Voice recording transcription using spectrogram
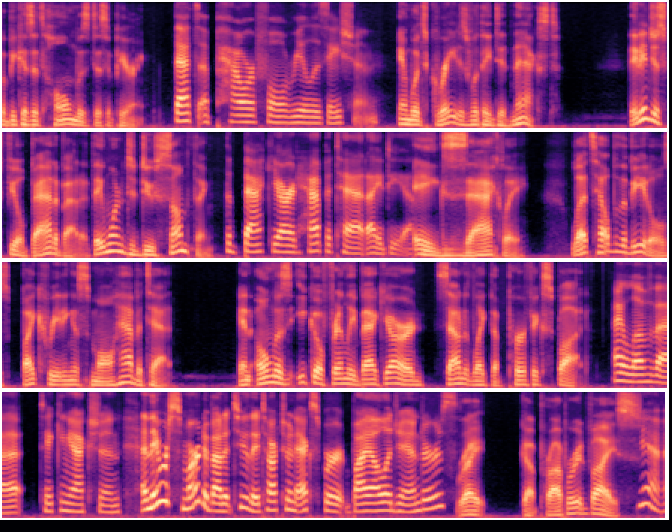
but because its home was disappearing. That's a powerful realization. And what's great is what they did next. They didn't just feel bad about it. They wanted to do something. The backyard habitat idea. Exactly. Let's help the beetles by creating a small habitat. And Oma's eco-friendly backyard sounded like the perfect spot. I love that. Taking action. And they were smart about it, too. They talked to an expert, Biology Anders. Right. Got proper advice. Yeah,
